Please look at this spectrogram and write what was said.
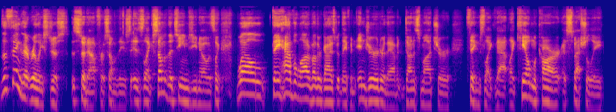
the thing that really just stood out for some of these is like some of the teams, you know, it's like, well, they have a lot of other guys, but they've been injured or they haven't done as much or things like that. Like Cale Makar, especially.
